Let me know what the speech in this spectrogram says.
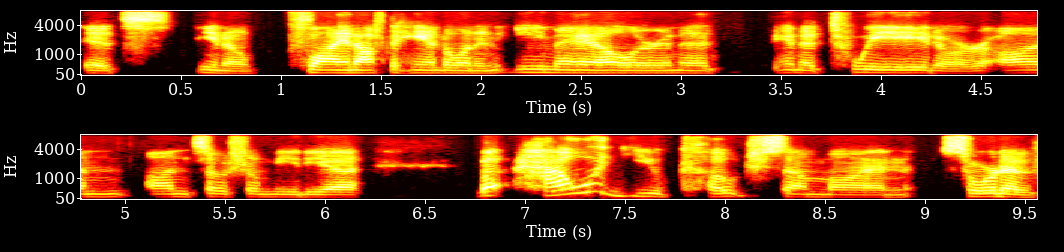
it's you know flying off the handle in an email or in a in a tweet or on on social media but how would you coach someone sort of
